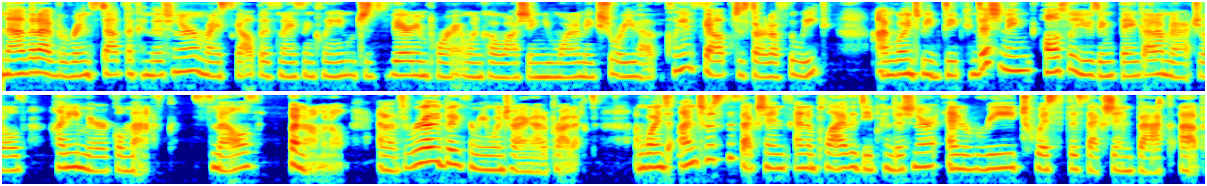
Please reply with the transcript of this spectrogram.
Now that I've rinsed out the conditioner, my scalp is nice and clean, which is very important when co-washing. You want to make sure you have a clean scalp to start off the week. I'm going to be deep conditioning, also using Thank God I'm Natural's Honey Miracle Mask. Smells phenomenal, and that's really big for me when trying out a product. I'm going to untwist the sections and apply the deep conditioner and retwist the section back up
